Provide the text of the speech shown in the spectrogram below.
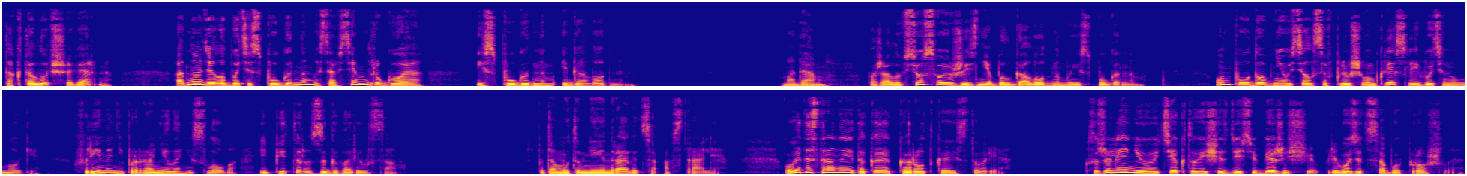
так-то лучше, верно? Одно дело быть испуганным, и совсем другое — испуганным и голодным. «Мадам, пожалуй, всю свою жизнь я был голодным и испуганным». Он поудобнее уселся в плюшевом кресле и вытянул ноги. Фрина не проронила ни слова, и Питер заговорил сам. «Потому-то мне и нравится Австралия. У этой страны такая короткая история. К сожалению, те, кто ищет здесь убежище, привозят с собой прошлое,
